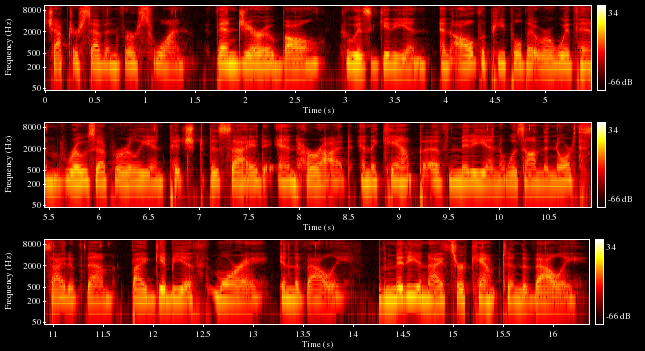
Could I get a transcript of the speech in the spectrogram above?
chapter 7, verse 1. Then Jerubbaal, who is Gideon, and all the people that were with him rose up early and pitched beside En-hakkore, and the camp of Midian was on the north side of them by Gibeath Moreh in the valley. The Midianites are camped in the valley,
